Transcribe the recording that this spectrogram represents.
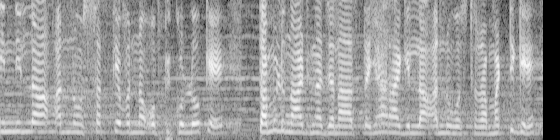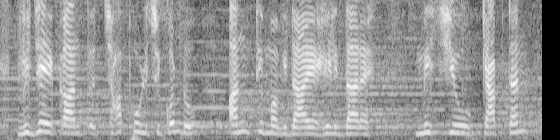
ಇನ್ನಿಲ್ಲ ಅನ್ನೋ ಸತ್ಯವನ್ನು ಒಪ್ಪಿಕೊಳ್ಳೋಕೆ ತಮಿಳುನಾಡಿನ ಜನ ತಯಾರಾಗಿಲ್ಲ ಅನ್ನುವಷ್ಟರ ಮಟ್ಟಿಗೆ ವಿಜಯಕಾಂತ್ ಚಾಪು ಉಳಿಸಿಕೊಂಡು ಅಂತಿಮ ವಿದಾಯ ಹೇಳಿದ್ದಾರೆ. Miss you, Captain.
